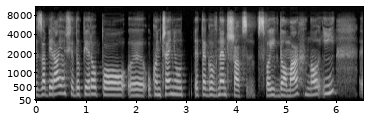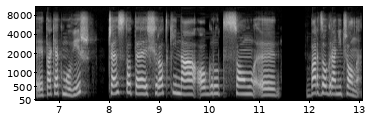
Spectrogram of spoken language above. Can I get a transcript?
y, zabierają się dopiero po y, ukończeniu tego wnętrza w, w swoich domach. No i y, tak jak mówisz, często te środki na ogród są y, bardzo ograniczone.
